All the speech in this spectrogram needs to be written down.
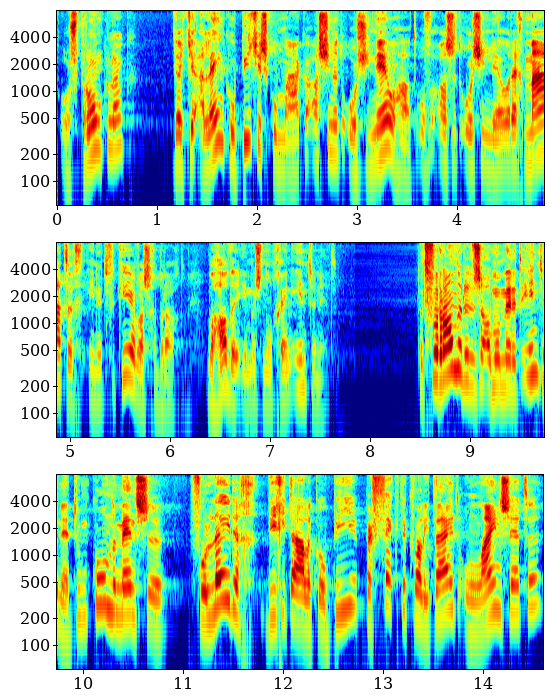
oorspronkelijk, dat je alleen kopietjes kon maken als je het origineel had. Of als het origineel rechtmatig in het verkeer was gebracht. We hadden immers nog geen internet. Dat veranderde dus allemaal met het internet. Toen konden mensen volledig digitale kopieën, perfecte kwaliteit, online zetten.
